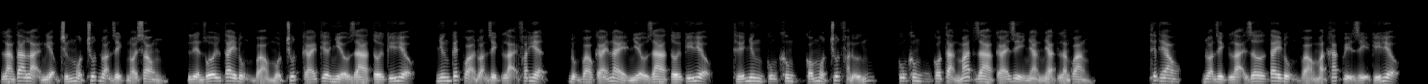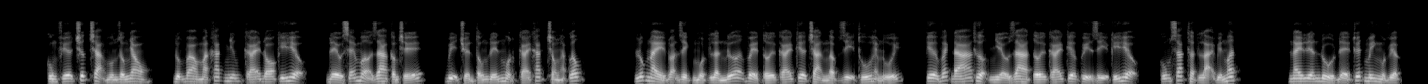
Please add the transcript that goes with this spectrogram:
làm ta lại nghiệm chứng một chút đoạn dịch nói xong liền dỗi tay đụng vào một chút cái kia nhiều ra tới ký hiệu nhưng kết quả đoạn dịch lại phát hiện đụng vào cái này nhiều ra tới ký hiệu thế nhưng cũng không có một chút phản ứng cũng không có tản mát ra cái gì nhàn nhạt, nhạt lang quang. Tiếp theo đoạn dịch lại giơ tay đụng vào mặt khác quỷ dị ký hiệu. Cùng phía trước trạm vùng giống nhau đụng vào mặt khác những cái đó ký hiệu, đều sẽ mở ra cấm chế, bị truyền tống đến một cái khác trong hạp gốc. Lúc này đoạn dịch một lần nữa về tới cái kia tràn ngập dị thú hẻm núi, kia vách đá thượng nhiều ra tới cái kia quỷ dị ký hiệu, cũng xác thật lại biến mất. Nay liền đủ để thuyết minh một việc,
